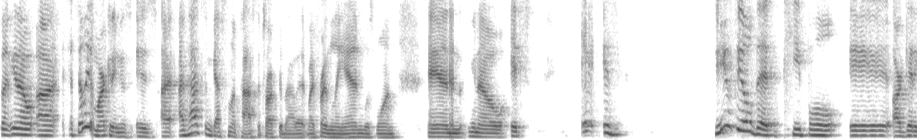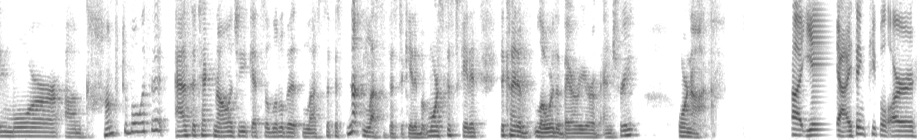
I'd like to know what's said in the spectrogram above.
But you know, uh, affiliate marketing is is I, I've had some guests in the past that talked about it. My friend Leanne was one, and you know, it's it is do you feel that people eh, are getting more um, comfortable with it as the technology gets a little bit less sophisticated, not less sophisticated, but more sophisticated to kind of lower the barrier of entry or not? Uh, yeah, I think people are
